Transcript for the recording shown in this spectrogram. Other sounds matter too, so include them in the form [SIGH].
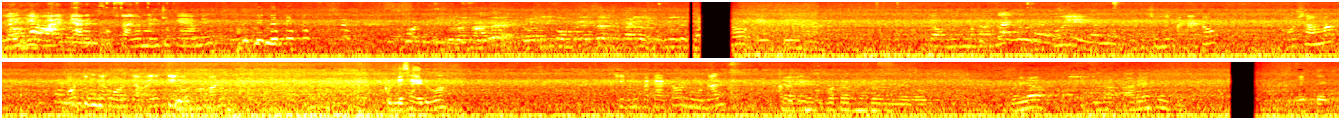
तो गई ये हमारे प्यारे से सब्सक्राइबर मिल चुके हैं हमें। चिल्ली पटेटो और शामा और तुमने और क्या एक किलो मंगा लो डिसाइड हुआ chilli potato noodles Chinese butter noodle मिलेगा भैया आ रहे हैं? एक प्लेट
